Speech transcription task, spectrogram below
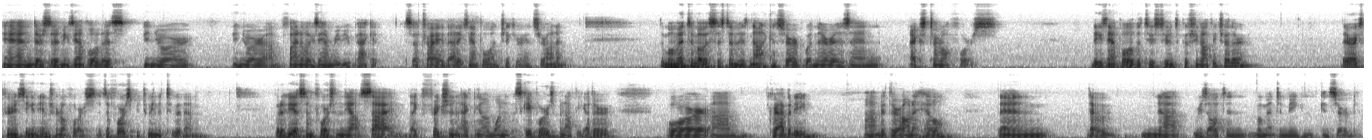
And there's an example of this in your in your um, final exam review packet. So try that example and check your answer on it. The momentum of a system is not conserved when there is an external force. The example of the two students pushing off each other, they're experiencing an internal force. It's a force between the two of them. But if you have some force from the outside, like friction acting on one of the skateboards but not the other, or um, gravity, um, if they're on a hill, then that would not result in momentum being conserved.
